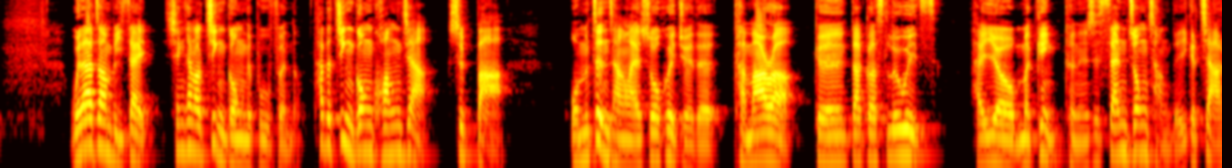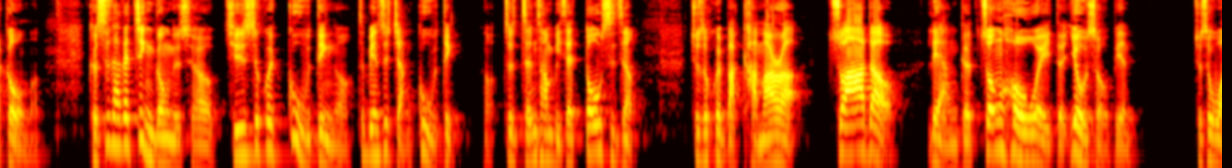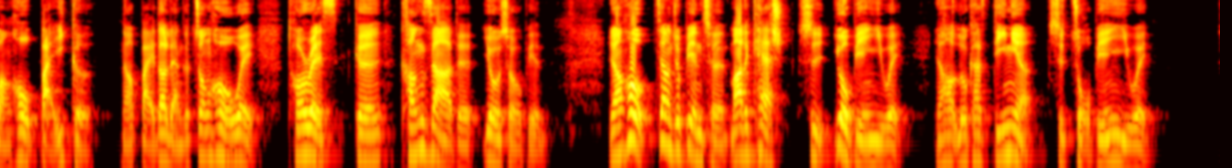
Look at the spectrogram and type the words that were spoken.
维拉这场比赛，先看到进攻的部分哦，他的进攻框架是把我们正常来说会觉得 Camara 跟 Douglas Luiz 还有 McGinn 可能是三中场的一个架构嘛。可是他在进攻的时候，其实是会固定哦，这边是讲固定哦，这整场比赛都是这样，就是会把 Camara 抓到两个中后卫的右手边。就是往后摆一格，然后摆到两个中后卫 Torres 跟 Konsa 的右手边，然后这样就变成 Matty Cash 是右边翼位，然后 Lucas Digne 是左边翼位。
